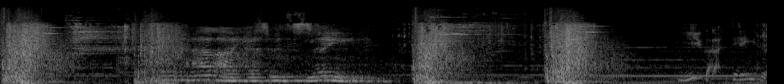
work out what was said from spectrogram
An ally has been slain. You got dangerous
